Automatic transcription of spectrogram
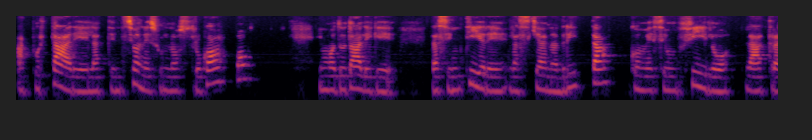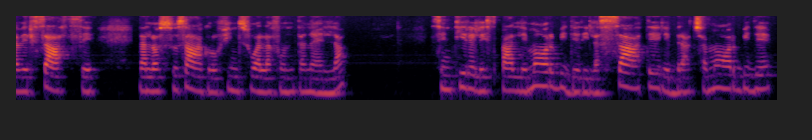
a portare l'attenzione sul nostro corpo in modo tale che da sentire la schiena dritta come se un filo la attraversasse dall'osso sacro fin su alla fontanella, sentire le spalle morbide, rilassate, le braccia morbide,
